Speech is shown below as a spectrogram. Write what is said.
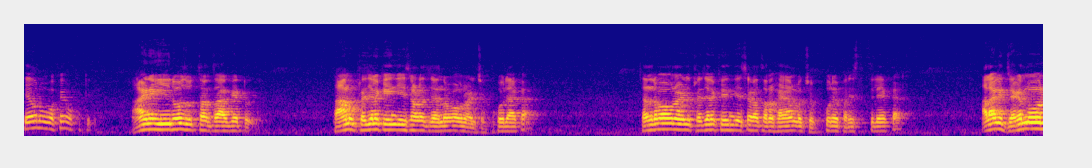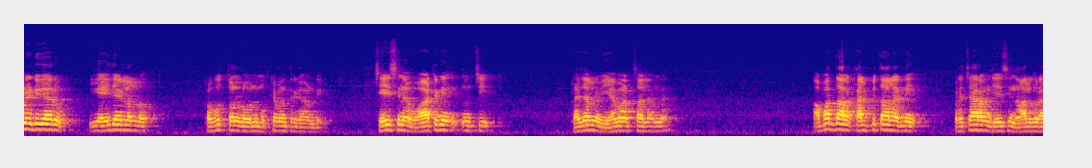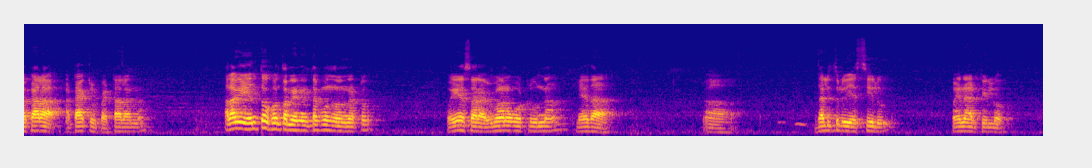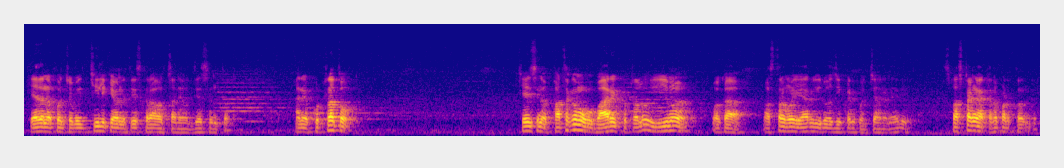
కేవలం ఒకే ఒకటి. ఆయన ఈరోజు తన టార్గెట్ తాను ప్రజలకు ఏం చేసినాడో చంద్రబాబు నాయుడు చెప్పుకోలేక చంద్రబాబు నాయుడు ప్రజలకు ఏం చేశాడో తన హయాంలో చెప్పుకునే పరిస్థితి లేక అలాగే జగన్మోహన్ రెడ్డి గారు ఈ ఐదేళ్ళలో ప్రభుత్వంలో ఉండి ముఖ్యమంత్రిగా ఉండి చేసిన వాటిని నుంచి ప్రజలను ఏమార్చాలన్నా అబద్ధాల కల్పితాలన్నీ ప్రచారం చేసి నాలుగు రకాల అటాకులు పెట్టాలన్నా అలాగే ఎంతో కొంత నేను ఇంతకుముందు అన్నట్టు వైఎస్ఆర్ అభిమాన ఓట్లు ఉన్నా లేదా దళితులు ఎస్సీలు మైనారిటీల్లో ఏదైనా కొంచెం చీలిక ఏమైనా తీసుకురావచ్చు అనే ఉద్దేశంతో అనే కుట్రతో చేసిన పథకం ఒక భారీ కుట్రలో ఈమె ఒక వస్త్రమయ్యారు ఈరోజు ఇక్కడికి వచ్చారనేది స్పష్టంగా కనపడుతుంది.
